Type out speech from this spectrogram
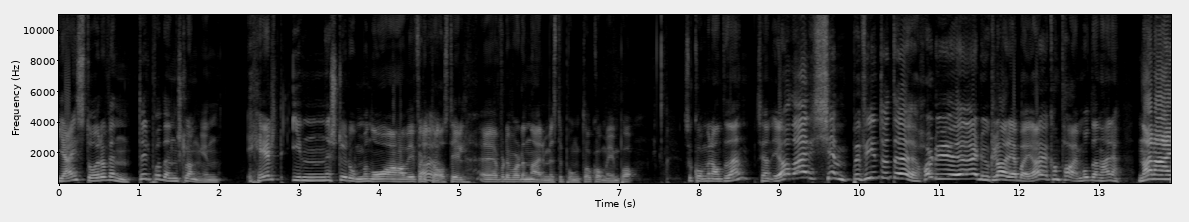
Jeg står og venter på den slangen. Helt innerste rommet nå har vi flytta Ja, ja. oss til, eh, for det var det nærmeste punktet å komme inn på. Så kommer han til den, sier han 'Ja, det er kjempefint, vet du. Har du, er du klar?' Jeg bare 'Ja, jeg kan ta imot den her, jeg'. 'Nei, nei,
